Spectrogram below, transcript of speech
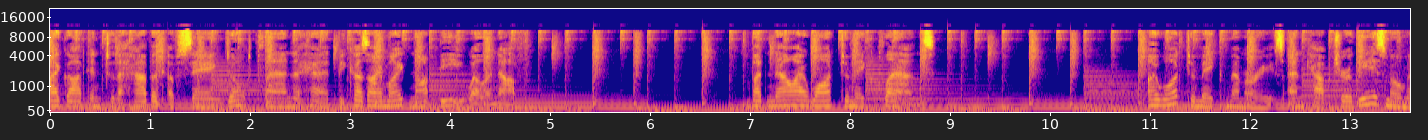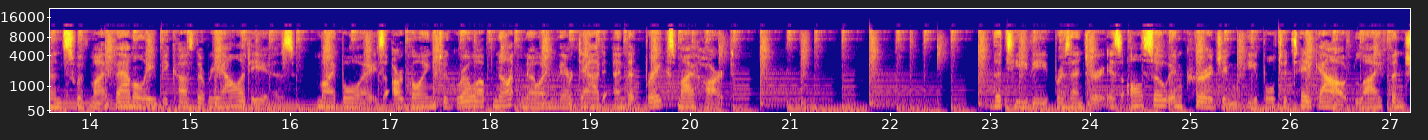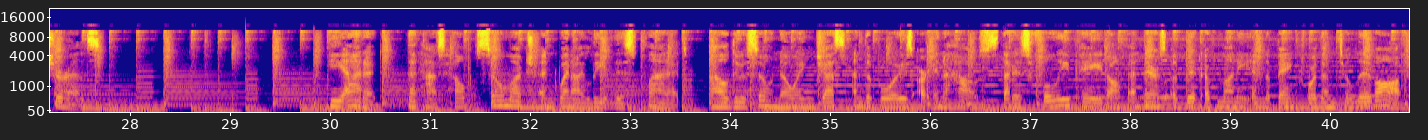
I got into the habit of saying don't plan ahead because I might not be well enough. But now I want to make plans. I want to make memories and capture these moments with my family because the reality is, my boys are going to grow up not knowing their dad and that breaks my heart. The TV presenter is also encouraging people to take out life insurance. He added, that has helped so much and when I leave this planet, I'll do so knowing Jess and the boys are in a house that is fully paid off and there's a bit of money in the bank for them to live off.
